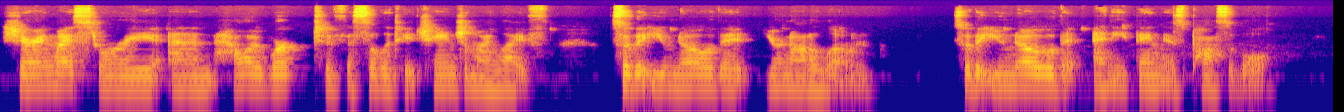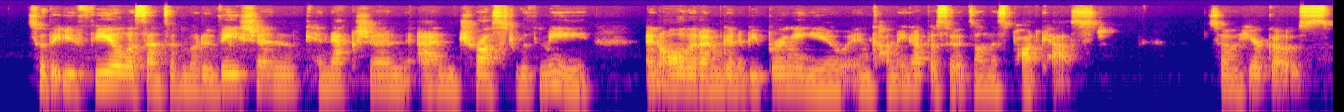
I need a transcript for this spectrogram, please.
sharing my story and how I work to facilitate change in my life so that you know that you're not alone so that you know that anything is possible, so that you feel a sense of motivation, connection, and trust with me and all that I'm going to be bringing you in coming episodes on this podcast. So here goes.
